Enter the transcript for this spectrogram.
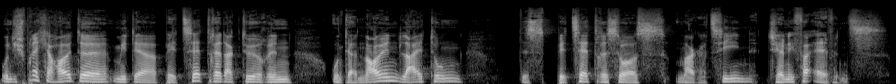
und ich spreche heute mit der PZ-Redakteurin und der neuen Leitung des BZ-Ressorts Magazin, Jennifer Evans.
